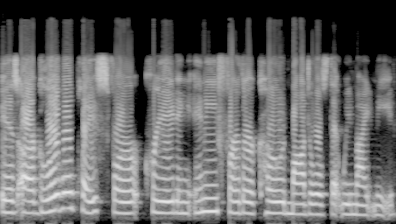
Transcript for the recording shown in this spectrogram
is our global place for creating any further code modules that we might need.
